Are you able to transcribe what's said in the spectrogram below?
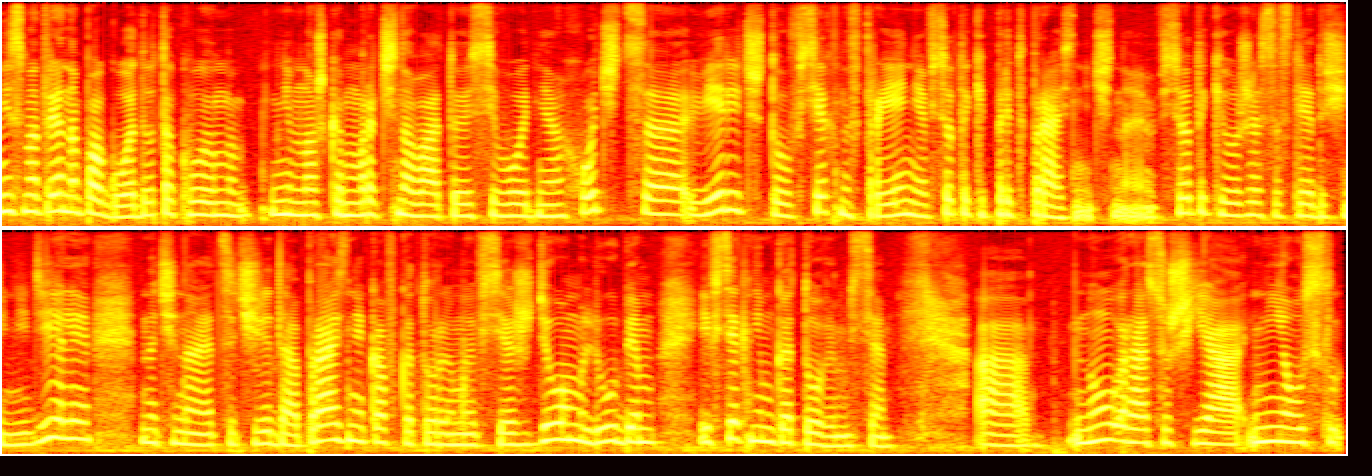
несмотря на погоду такую немножко мрачноватую сегодня, хочется верить, что у всех настроение все-таки предпраздничное. Все-таки уже со следующей недели начинается череда праздников, которые мы все ждем, любим и все к ним готовимся. Ну, раз уж я не, усл...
